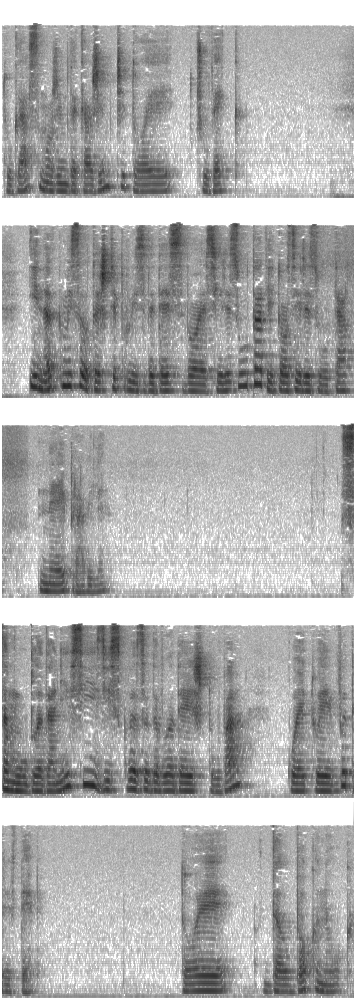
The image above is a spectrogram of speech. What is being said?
тогас можем да кажем, че той е човек. Инак мисълта ще произведе своя си резултат и този резултат не е правилен. Самообладание се изисква за да владееш това, което е вътре в тебе. То е дълбока наука.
